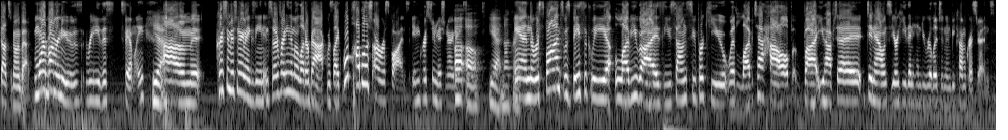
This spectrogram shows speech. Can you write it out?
that's what I'm about. More bummer news, re this family. Yeah. Um, Christian Missionary Magazine, instead of writing them a letter back, was like, we'll publish our response in Christian Missionary Uh oh, Yeah. Not great. And the response was basically, love you guys. You sound super cute. Would love to help, but you have to denounce your heathen Hindu religion and become Christians.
